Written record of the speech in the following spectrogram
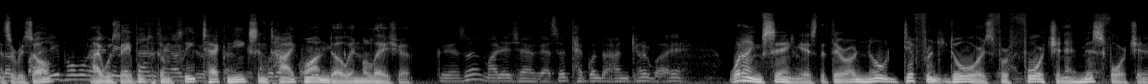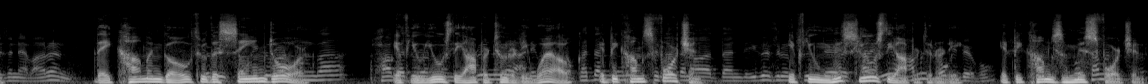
As a result, I was able to complete techniques in Taekwondo in Malaysia. What I'm saying is that there are no different doors for fortune and misfortune. They come and go through the same door. If you use the opportunity well, it becomes fortune. If you misuse the opportunity, it becomes misfortune.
